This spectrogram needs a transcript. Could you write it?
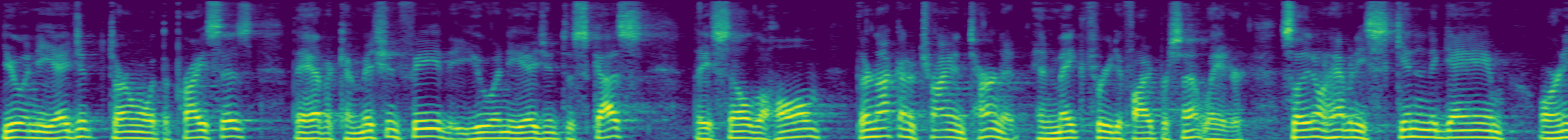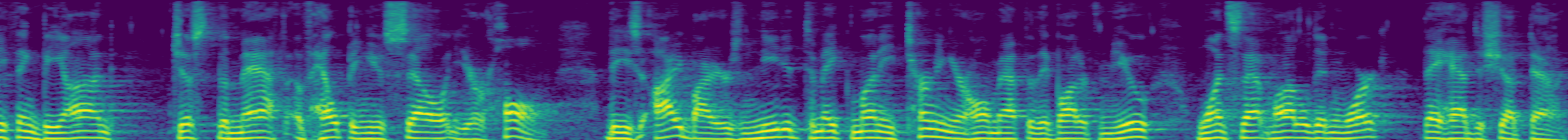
You and the agent determine what the price is. They have a commission fee that you and the agent discuss. They sell the home. They're not going to try and turn it and make 3 to 5% later. So they don't have any skin in the game or anything beyond just the math of helping you sell your home. These iBuyers needed to make money turning your home after they bought it from you. Once that model didn't work, they had to shut down.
